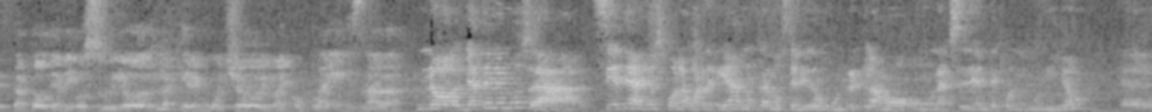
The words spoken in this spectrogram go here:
¿Están todos de amigos suyos? ¿La quieren mucho y no hay complaints, nada? No, ya tenemos uh, siete años con la guardería. Nunca hemos tenido un reclamo o un accidente con ningún niño. Eh,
